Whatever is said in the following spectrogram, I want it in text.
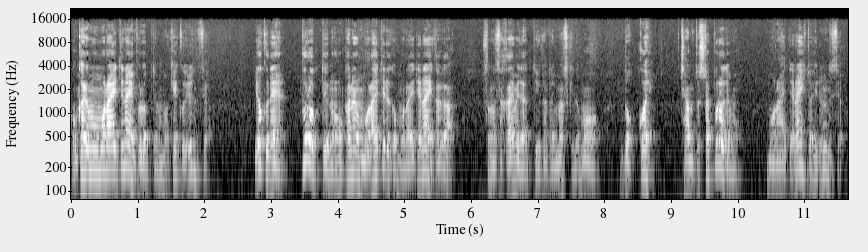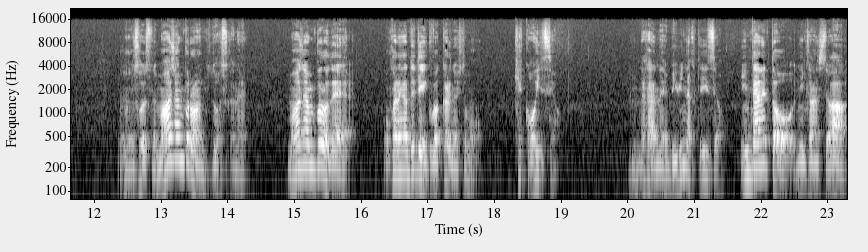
うん、お金ももらえてないプロっていうのも結構いるんですよ。よくねプロっていうのはお金をもらえてるかもらえてないかがその境目だっていう方いますけどもどっこいちゃんとしたプロでももらえてない人はいるんですよ、うん、そうですね。麻雀プロなんてどうですかね。麻雀プロでお金が出ていくばっかりの人も結構多いですよ。だからねビビんなくていいですよ。インターネットに関しては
